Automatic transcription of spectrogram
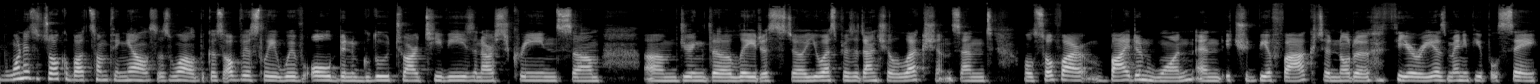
wanted to talk about something else as well because obviously we've all been glued to our TVs and our screens um, um, during the latest uh, U.S. presidential elections, and well, so far Biden won, and it should be a fact and not a theory, as many people say.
